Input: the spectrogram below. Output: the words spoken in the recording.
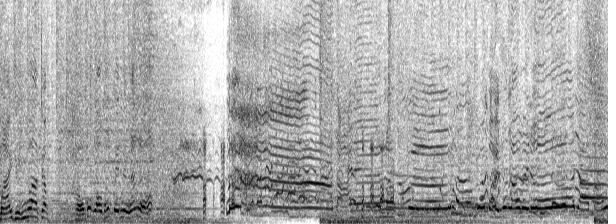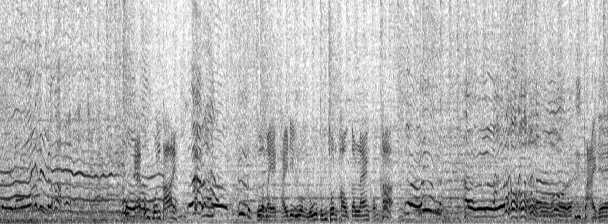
หมายถึงว่าจะเผาพวกเราทั้งเป็นอย่างนั้นเหรอ ตายแล้วปล่อยพวกเราไปเถอะอย่าเผาเลยนะพวกแกสมควรตาย เพื่อไม่ให้ใครได้ล่วงรู้ถึงชนเผ่ากันแรงของข้า ตายแน่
